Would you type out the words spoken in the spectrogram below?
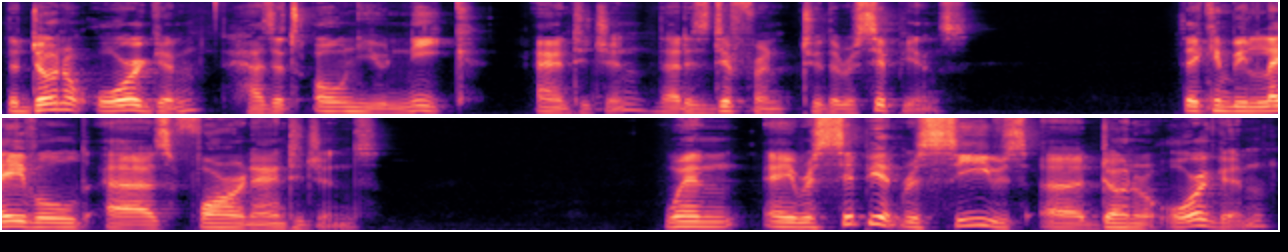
The donor organ has its own unique antigen that is different to the recipient's. They can be labeled as foreign antigens. When a recipient receives a donor organ,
